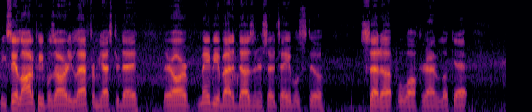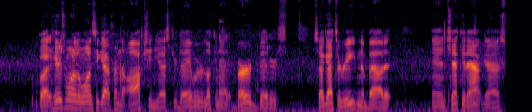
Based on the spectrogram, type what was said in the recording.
can see a lot of people's already left from yesterday. There are maybe about a dozen or so tables still set up. We'll walk around and look at. But here's one of the ones he got from the auction yesterday. We were looking at it, bird bitters So I got to reading about it and check it out, guys.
